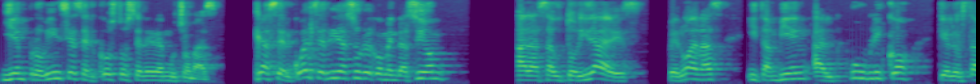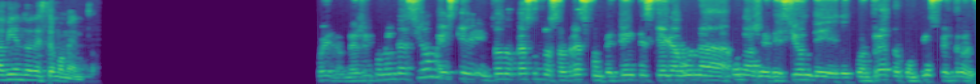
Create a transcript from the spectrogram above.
y en provincias el costo se eleva mucho más. ¿Qué hacer? ¿Cuál sería su recomendación a las autoridades peruanas y también al público que lo está viendo en este momento? Bueno, mi recomendación es que en todo caso los autoridades competentes que hagan una, una revisión de, contrato con Plus Petrol.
